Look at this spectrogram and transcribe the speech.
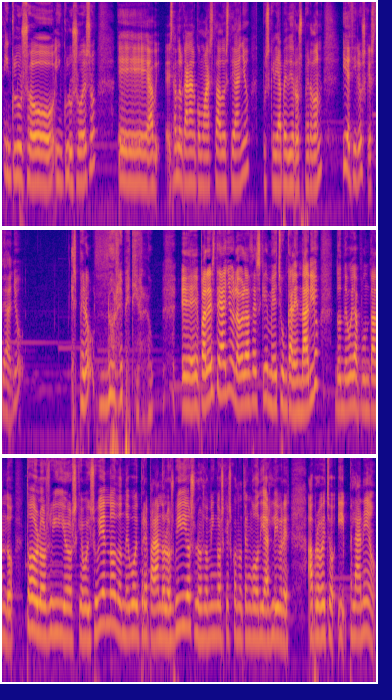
incluso, incluso eso. Eh, estando el canal como ha estado este año, pues quería pediros perdón y deciros que este año espero no repetirlo. Eh, para este año la verdad es que me he hecho un calendario donde voy apuntando todos los vídeos que voy subiendo, donde voy preparando los vídeos, los domingos que es cuando tengo días libres aprovecho y planeo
